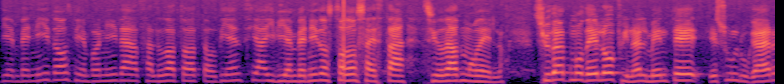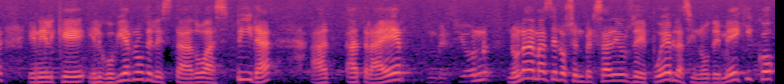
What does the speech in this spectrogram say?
Bienvenidos, bienvenida, saludo a toda tu audiencia y bienvenidos todos a esta Ciudad Modelo. Ciudad Modelo finalmente es un lugar en el que el gobierno del estado aspira a atraer inversión, no nada más de los empresarios de Puebla, sino de México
